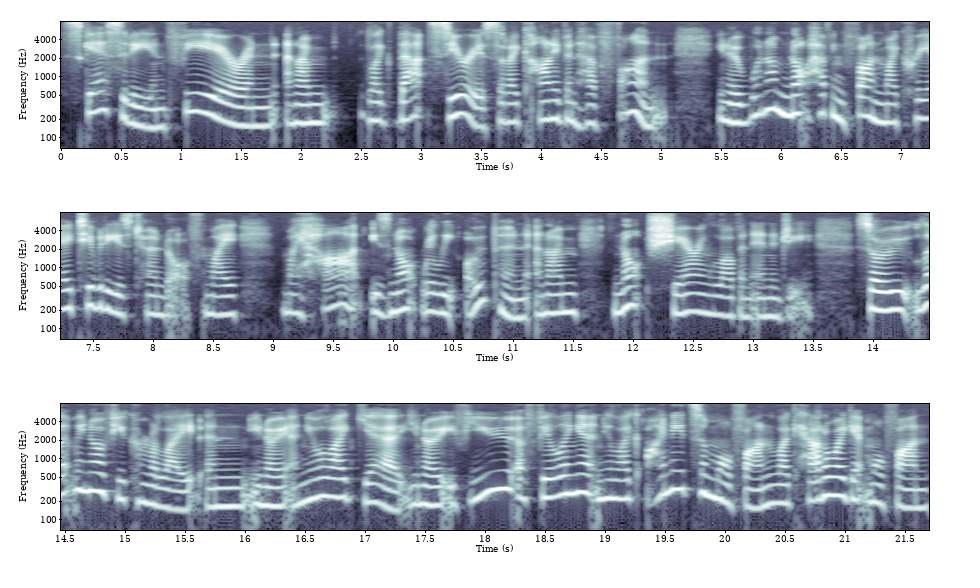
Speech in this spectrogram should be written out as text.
scarcity and fear and and i'm like that serious that I can't even have fun. You know, when I'm not having fun, my creativity is turned off. My my heart is not really open and I'm not sharing love and energy. So let me know if you can relate and you know, and you're like, yeah, you know, if you are feeling it and you're like, I need some more fun, like how do I get more fun?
